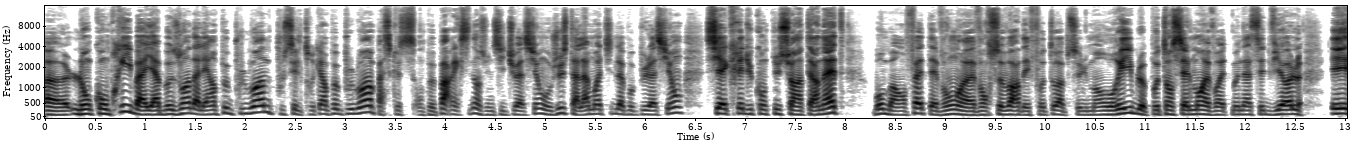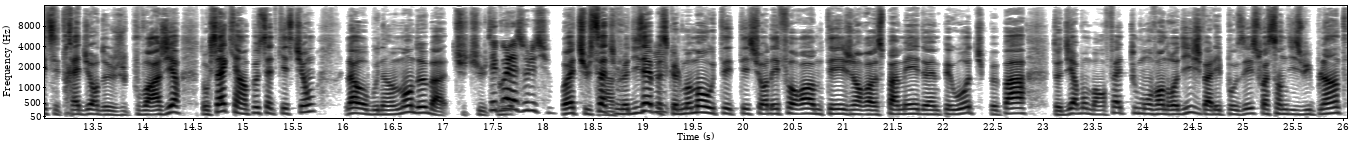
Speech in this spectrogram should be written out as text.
euh, l'ont compris, bah, il y a besoin d'aller un peu plus loin, de pousser le truc un peu plus loin parce que c- on peut pas rester dans une situation où juste à la moitié de la population, si elle crée du contenu sur Internet, bon, bah, en fait, elles vont, elles vont recevoir des photos absolument horribles, potentiellement, elles vont être menacées de viol et c'est très dur de pouvoir agir. Donc, c'est vrai qu'il y a un peu cette question, là, au bout d'un moment, de, bah, tu, tu, C'est quoi me- la solution? Ouais, tu, ça, Ah, tu me le disais, parce mm. que le moment où tu es, sur des forums, tu es genre euh, spammé de MP ou autre, tu peux pas te dire, bon, bah en fait, tout mon vendredi, je vais aller poser 78 plaintes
